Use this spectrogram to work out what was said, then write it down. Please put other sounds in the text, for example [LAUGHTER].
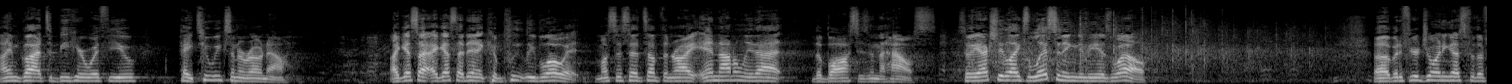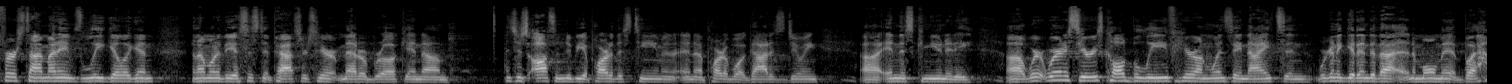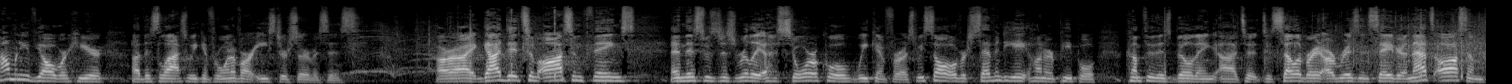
I am glad to be here with you. Hey, two weeks in a row now. I guess I, I guess I didn't completely blow it. Must have said something right. And not only that, the boss is in the house. So he actually likes listening to me as well. Uh, but if you're joining us for the first time, my name's Lee Gilligan, and I'm one of the assistant pastors here at Meadowbrook. And um, it's just awesome to be a part of this team and, and a part of what God is doing uh, in this community. Uh, we're, we're in a series called Believe here on Wednesday nights, and we're going to get into that in a moment. But how many of y'all were here uh, this last weekend for one of our Easter services? All right, God did some awesome things, and this was just really a historical weekend for us. We saw over 7,800 people come through this building uh, to, to celebrate our risen Savior, and that's awesome.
